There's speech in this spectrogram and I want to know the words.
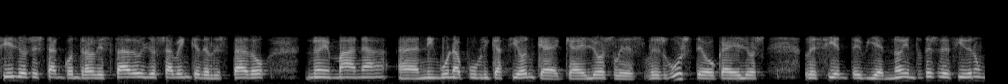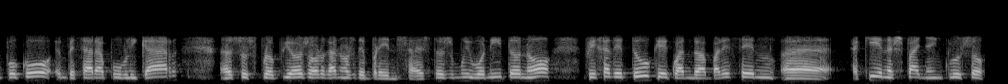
si ellos están contra el Estado, ellos saben que del Estado no emana eh, ninguna publicación que, a ellos les, les guste o que a ellos les siente bien, ¿no? Y entonces deciden un poco empezar a publicar eh, sus propios órganos de prensa. Esto es muy bonito, ¿no? Fíjate tú que cuando aparecen eh, aquí en España incluso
